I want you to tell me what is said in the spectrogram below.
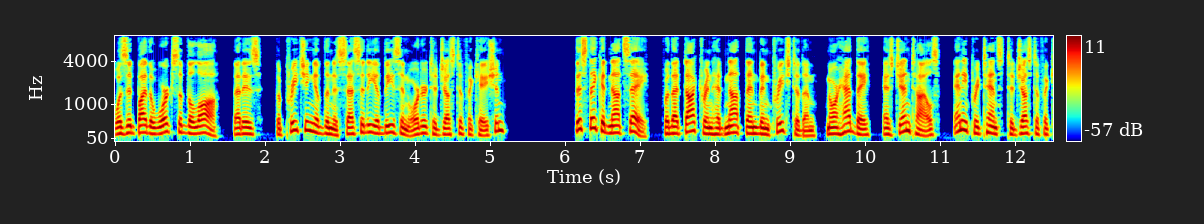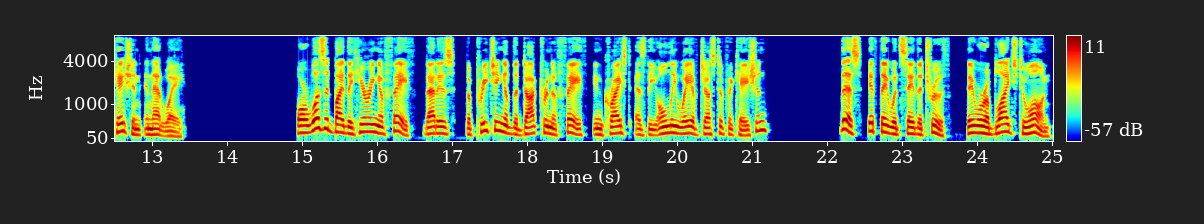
Was it by the works of the law, that is, the preaching of the necessity of these in order to justification? This they could not say, for that doctrine had not then been preached to them, nor had they, as Gentiles, any pretense to justification in that way. Or was it by the hearing of faith, that is, the preaching of the doctrine of faith in Christ as the only way of justification? This, if they would say the truth, they were obliged to own,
